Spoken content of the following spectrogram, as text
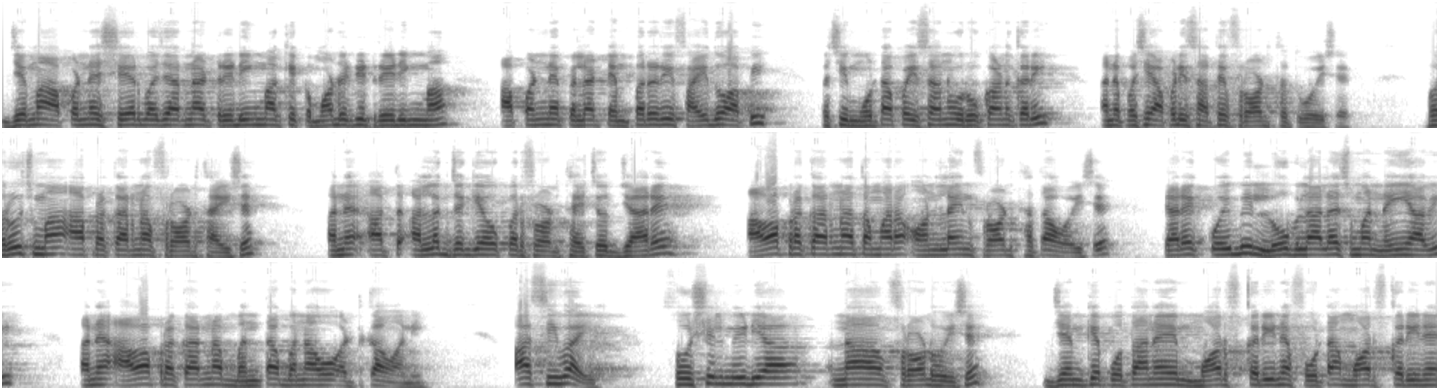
જેમાં આપણને શેર બજારના ટ્રેડિંગમાં કે કમોડિટી ટ્રેડિંગમાં આપણને પહેલાં ટેમ્પરરી ફાયદો આપી, પછી મોટા પૈસાનું રોકાણ કરી અને પછી આપણી સાથે ફ્રોડ થતું હોય છે. ભરૂચમાં આ પ્રકારના ફ્રોડ થાય છે અને અલગ જગ્યા ઉપર ફ્રોડ થાય છે. જ્યારે આવા પ્રકારના તમારા ઓનલાઈન ફ્રોડ થતા હોય છે, ત્યારે કોઈ બી લોભ લાલચમાં નહીં આવી અને આવા પ્રકારના બનતા બનાવો અટકાવવાની. આ સિવાય સોશિયલ મીડિયાના ફ્રોડ હોય છે. જેમ કે પોતાને મોર્ફ કરીને, ફોટા મોર્ફ કરીને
